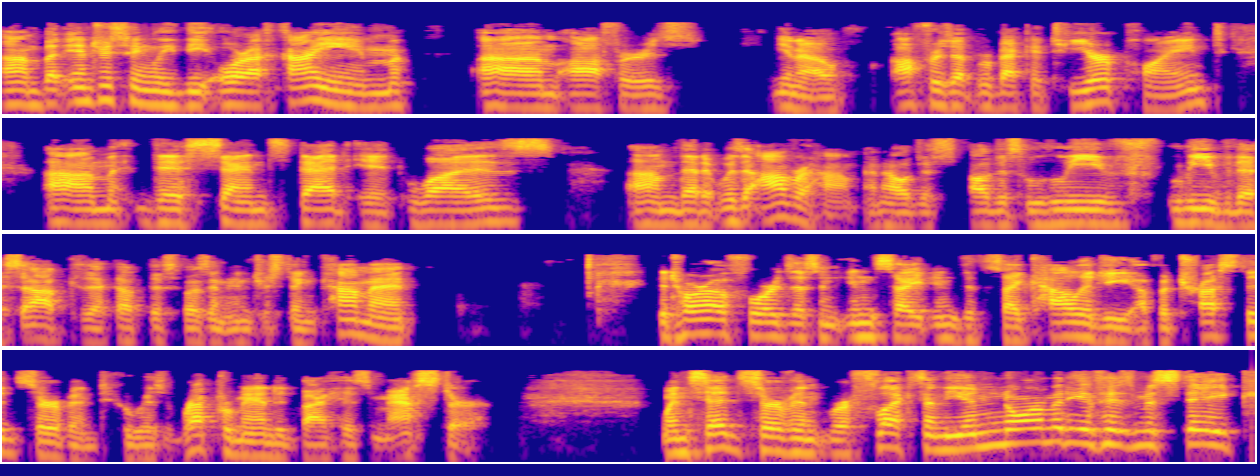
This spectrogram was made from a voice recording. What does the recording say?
Um, but interestingly, the Or HaChaim um, offers, you know, offers up Rebecca to your point, um, this sense that it was um, that it was Avraham, and I'll just I'll just leave leave this up because I thought this was an interesting comment. The Torah affords us an insight into the psychology of a trusted servant who is reprimanded by his master. When said servant reflects on the enormity of his mistake,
